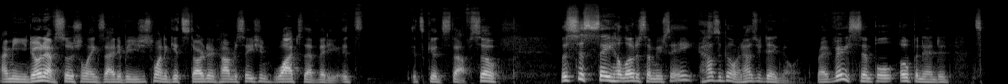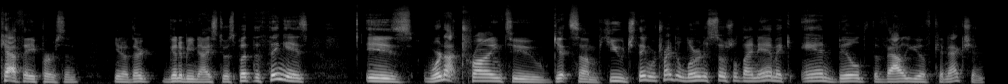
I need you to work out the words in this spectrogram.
I mean, you don't have social anxiety, but you just want to get started in a conversation, watch that video. It's it's good stuff. So let's just say hello to somebody. Say, hey, how's it going? How's your day going? Right? Very simple, open ended. It's a cafe person. You know, they're going to be nice to us. But the thing is, is we're not trying to get some huge thing. We're trying to learn a social dynamic and build the value of connection.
